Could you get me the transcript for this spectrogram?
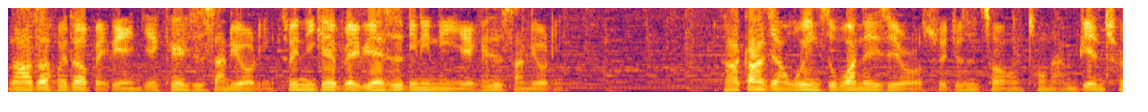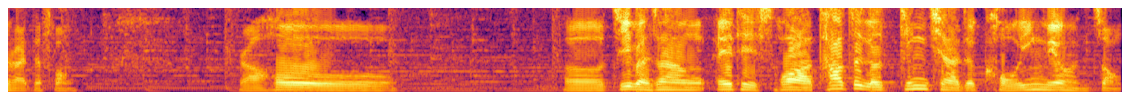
那再回到北边也可以是三六零。所以你可以北边是零零零，也可以是三六零。他刚才讲 wind 是 one a zero 所以就是从从南边吹来的风。然后，呃，基本上 ATIS 的话，它这个听起来的口音没有很重。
